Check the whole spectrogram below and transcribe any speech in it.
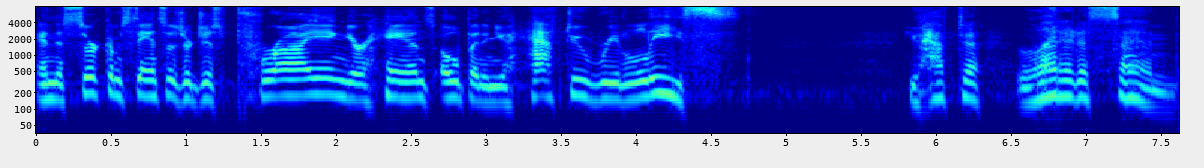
and the circumstances are just prying your hands open, and you have to release. You have to let it ascend.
